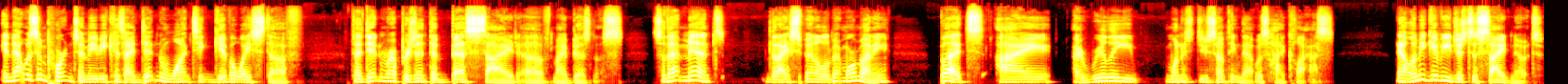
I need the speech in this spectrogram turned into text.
And that was important to me because I didn't want to give away stuff that didn't represent the best side of my business. So that meant that I spent a little bit more money, but I I really wanted to do something that was high class. Now, let me give you just a side note.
